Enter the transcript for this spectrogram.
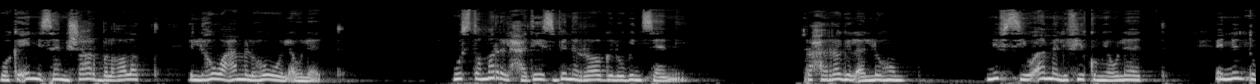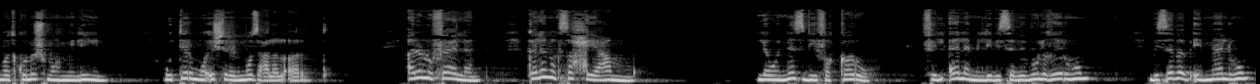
وكأن سامي شعر بالغلط اللي هو عمله هو والأولاد. واستمر الحديث بين الراجل وبين سامي. راح الراجل قال لهم نفسي وأملي فيكم يا ولاد إن أنتوا ما تكونوش مهملين وترموا قشر الموز على الأرض. قالوا له فعلا. كلامك صح يا عمو لو الناس بيفكروا في الألم اللي بيسببوه لغيرهم بسبب إهمالهم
